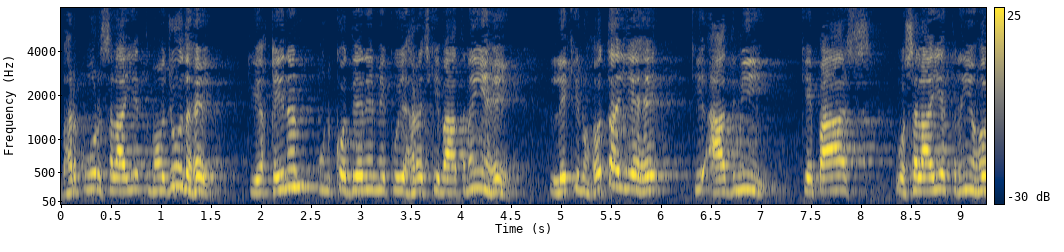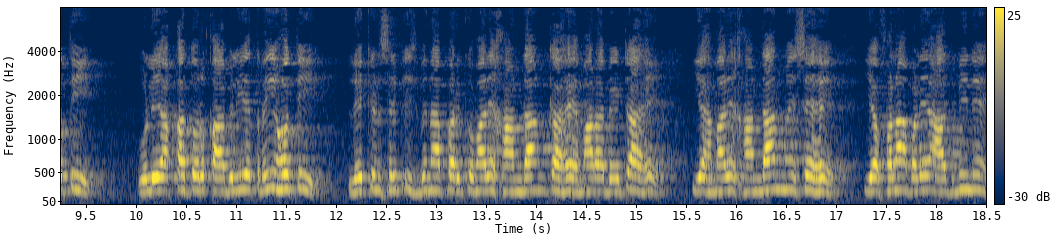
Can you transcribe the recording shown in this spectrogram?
بھرپور صلاحیت موجود ہے تو یقیناً ان کو دینے میں کوئی حرج کی بات نہیں ہے۔ لیکن ہوتا یہ ہے کہ آدمی کے پاس وہ صلاحیت نہیں ہوتی، وہ لیاقت اور قابلیت نہیں ہوتی، لیکن صرف اس بنا پر کہ ہمارے خاندان کا ہے، ہمارا بیٹا ہے یا ہمارے خاندان میں سے ہے یا فلاں بڑے آدمی نے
